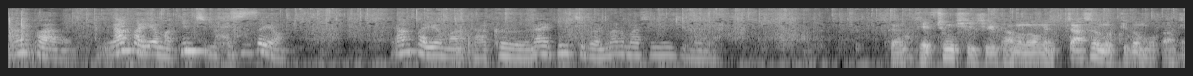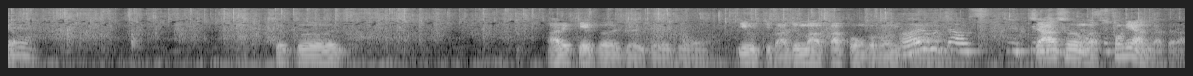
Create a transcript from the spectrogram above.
양파, 양파 여마 김치 맛있어요. 양파 여마 달큰한 김치가 얼마나 맛있는지 몰라. 그냥 대충 실실 담아 놓으면 짜서 먹지도 못하죠. 예. 그, 그, 아랫게 그, 저, 저, 저, 이웃집 아줌마 갖고 온 거 보니까. 아이고 짜 짜서 막 손이 안 가더라.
